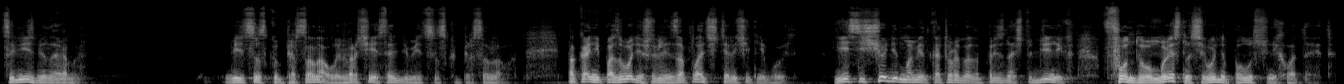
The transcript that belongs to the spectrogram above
цинизме, наверное, медицинского персонала и врачей, и среднего медицинского персонала. Пока не позвонишь или не заплатишь, тебя лечить не будет. Есть еще один момент, который надо признать, что денег в фонды ОМС на сегодня полностью не хватает.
